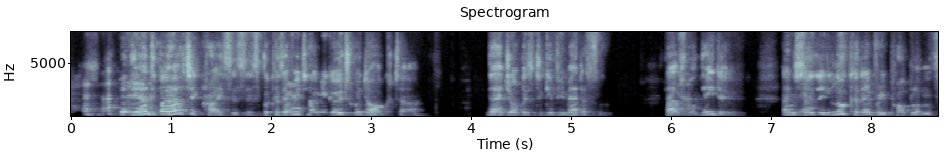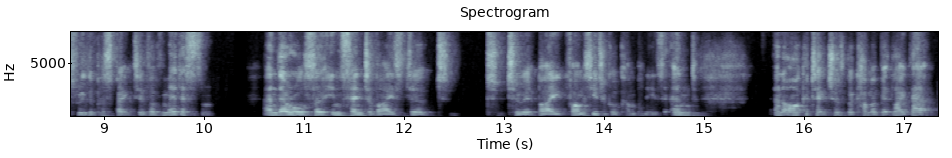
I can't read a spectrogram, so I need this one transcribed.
but the antibiotic crisis is because every yeah. time you go to a doctor, their job is to give you medicine. That's yeah. what they do. And so yeah. they look at every problem through the perspective of medicine. And they're also incentivized to, to, to it by pharmaceutical companies. And, and architecture has become a bit like that.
